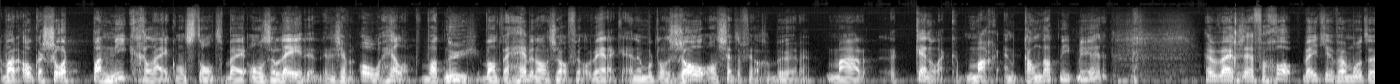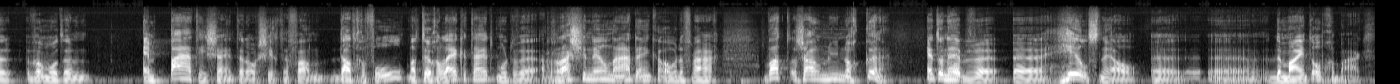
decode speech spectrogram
waar ook een soort paniek gelijk ontstond bij onze leden. En zeggen van, oh help, wat nu? Want we hebben al zoveel werk en er moet al zo ontzettend veel gebeuren. Maar kennelijk mag en kan dat niet meer. Hebben wij gezegd van, goh, weet je, we moeten, we moeten empathisch zijn ten opzichte van dat gevoel. Maar tegelijkertijd moeten we rationeel nadenken over de vraag, wat zou nu nog kunnen? En toen hebben we eh, heel snel eh, eh, de mind opgemaakt.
